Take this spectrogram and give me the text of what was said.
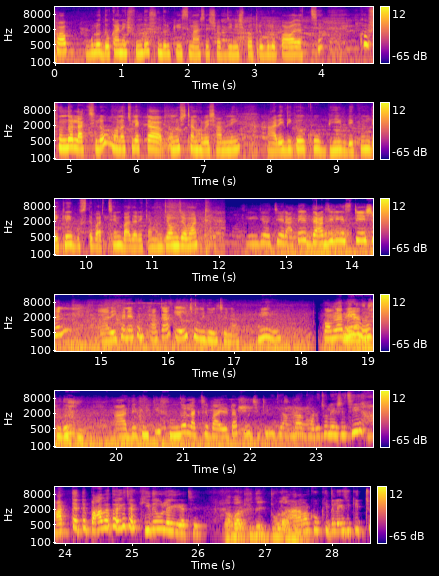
সবগুলো দোকানে সুন্দর সুন্দর ক্রিসমাসের সব জিনিসপত্রগুলো পাওয়া যাচ্ছে। খুব সুন্দর লাগছিল। মনে হচ্ছিল একটা অনুষ্ঠান হবে সামনেই। আর এদিকেও খুব ভিড় দেখুন দেখলেই বুঝতে পারছেন বাজারে কেমন জমজমাট। এই যে হচ্ছে রাতের দার্জিলিং স্টেশন। আর এখানে এখন ফাঁকা কেউ ছবি তুলছে না। কমলা মেয়ে আছে শুধু। আর দেখুন কি সুন্দর লাগছে বাইরেটা। পুরো ঝিকিমিকি আমরা ঘরে চলে এসেছি। হাঁটতে হাঁটতে পা ব্যথা হয়ে গেছে আর খিদেও লেগে গেছে। আমার খিদে একটু লাগে আর আমার খুব খিদে লেগেছে কিচ্ছু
